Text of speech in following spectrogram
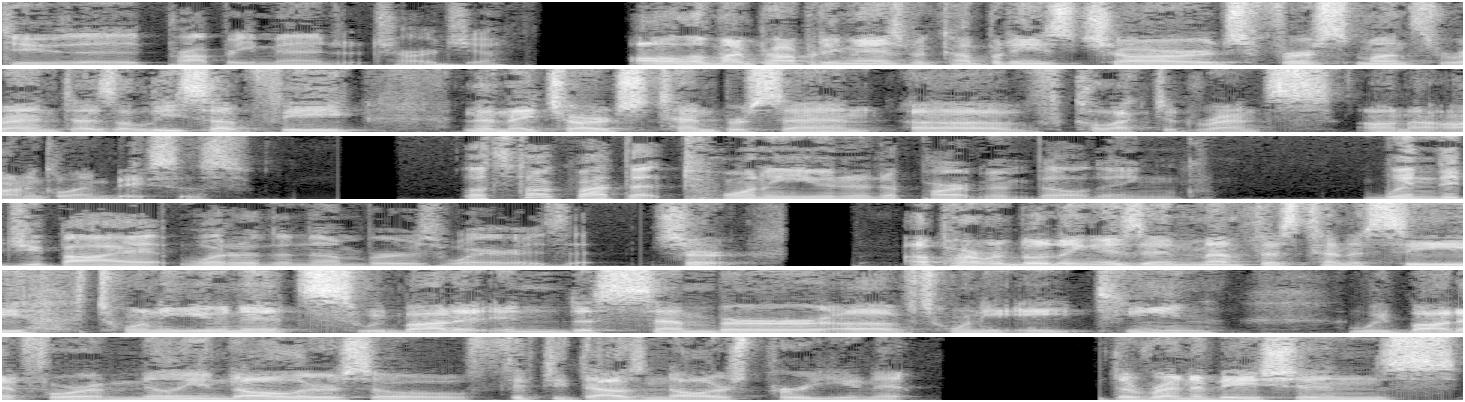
do the property management charge you? All of my property management companies charge first month's rent as a lease up fee, and then they charge 10% of collected rents on an ongoing basis. Let's talk about that 20 unit apartment building. When did you buy it? What are the numbers? Where is it? Sure. Apartment building is in Memphis, Tennessee, 20 units. We bought it in December of 2018. We bought it for a million dollars, so $50,000 per unit. The renovations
